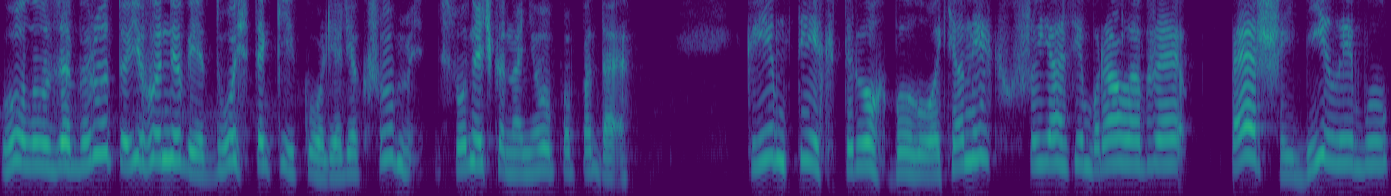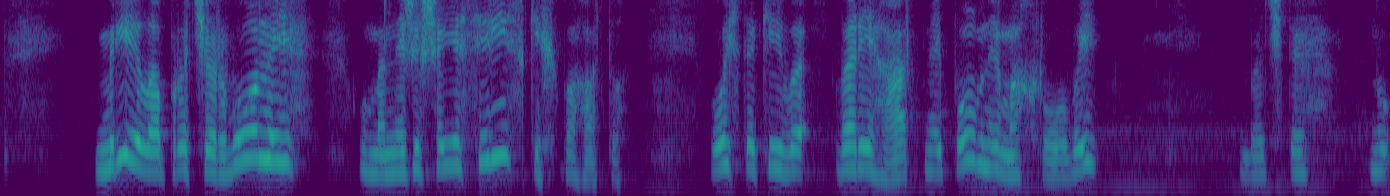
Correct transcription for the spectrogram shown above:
голову заберу, то його не видно. Ось такий колір, якщо сонечко на нього попадає. Крім тих трьох болотяних, що я зібрала вже, перший білий був, мріяла про червоний. У мене ж ще є сирійських багато. Ось такий варігатний, повний махровий. Бачите, ну,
